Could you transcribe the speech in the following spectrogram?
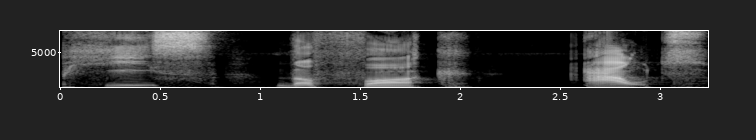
Peace the fuck out.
